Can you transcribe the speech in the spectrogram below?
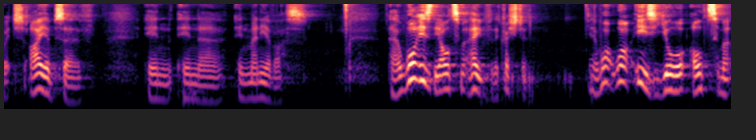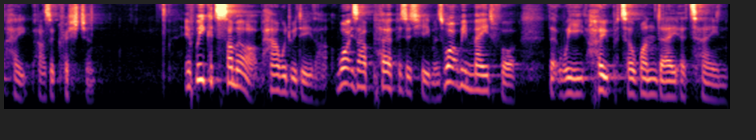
which I observe in, in, uh, in many of us. Uh, what is the ultimate hope for the Christian? You know, what, what is your ultimate hope as a Christian? If we could sum it up, how would we do that? What is our purpose as humans? What are we made for that we hope to one day attain?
